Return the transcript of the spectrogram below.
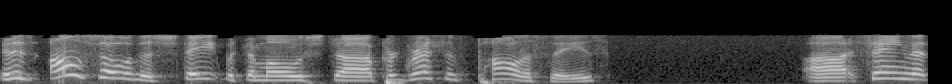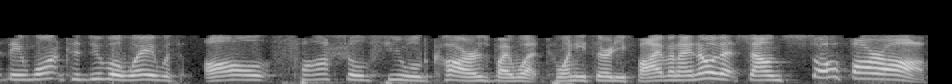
It is also the state with the most uh, progressive policies uh, saying that they want to do away with all fossil-fueled cars by what, 2035? And I know that sounds so far off.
